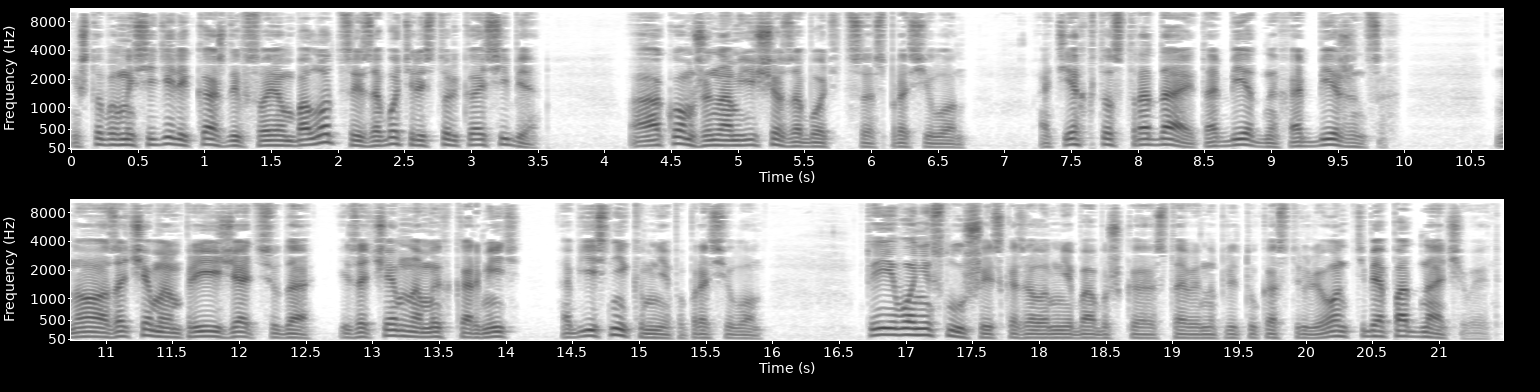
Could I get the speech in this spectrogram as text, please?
и чтобы мы сидели каждый в своем болотце и заботились только о себе». «А о ком же нам еще заботиться?» — спросил он. «О тех, кто страдает, о бедных, о беженцах. Но зачем им приезжать сюда, и зачем нам их кормить?» «Объясни-ка мне», — попросил он. «Ты его не слушай», — сказала мне бабушка, ставя на плиту кастрюлю. «Он тебя подначивает».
